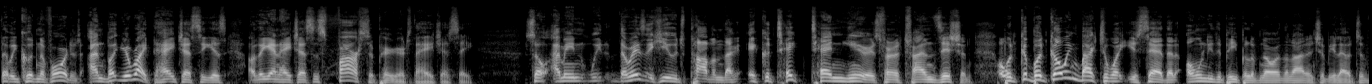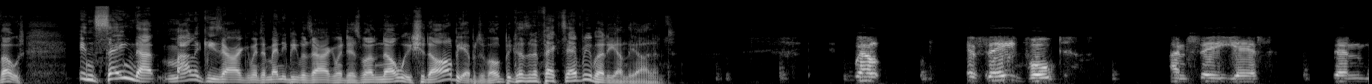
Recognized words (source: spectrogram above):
that we couldn't afford it. And but you're right, the HSC is or the NHS is far superior to the HSC. So, I mean, we, there is a huge problem that it could take 10 years for a transition. But, but going back to what you said, that only the people of Northern Ireland should be allowed to vote. In saying that, Malachy's argument and many people's argument is, well, no, we should all be able to vote because it affects everybody on the island. Well, if they vote and say yes, then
